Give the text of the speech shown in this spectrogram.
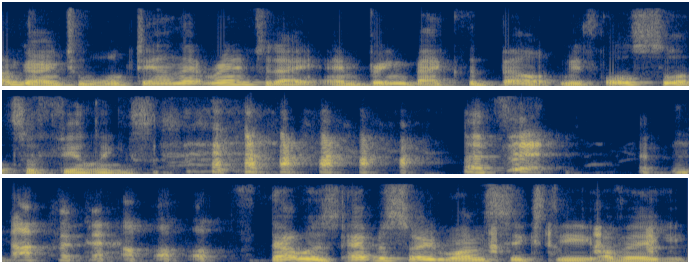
I'm going to walk down that ramp today and bring back the belt with all sorts of feelings. That's it. Nothing else. That was episode 160 of a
